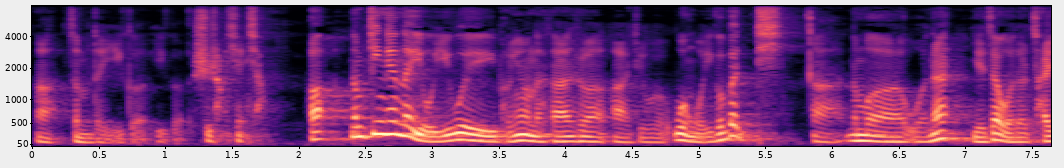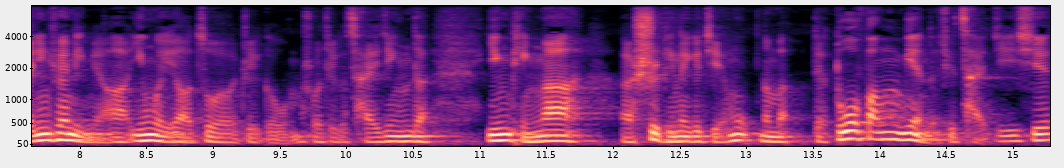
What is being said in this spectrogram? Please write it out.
啊这么的一个一个市场现象。好，那么今天呢，有一位朋友呢，他说啊，就问我一个问题。啊，那么我呢，也在我的财经圈里面啊，因为要做这个我们说这个财经的音频啊、呃视频的一个节目，那么得多方面的去采集一些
